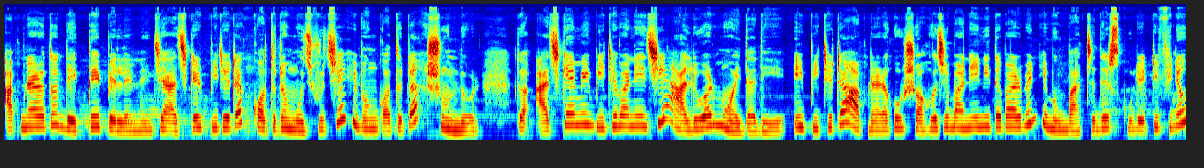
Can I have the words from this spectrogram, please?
আপনারা তো দেখতেই পেলেন যে আজকের পিঠেটা কতটা মুচমুচে এবং কতটা সুন্দর। তো আজকে আমি পিঠে বানিয়েছি আলু আর ময়দা দিয়ে। এই পিঠেটা আপনারা খুব সহজে বানিয়ে নিতে পারবেন এবং বাচ্চাদের স্কুলের টিফিনেও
